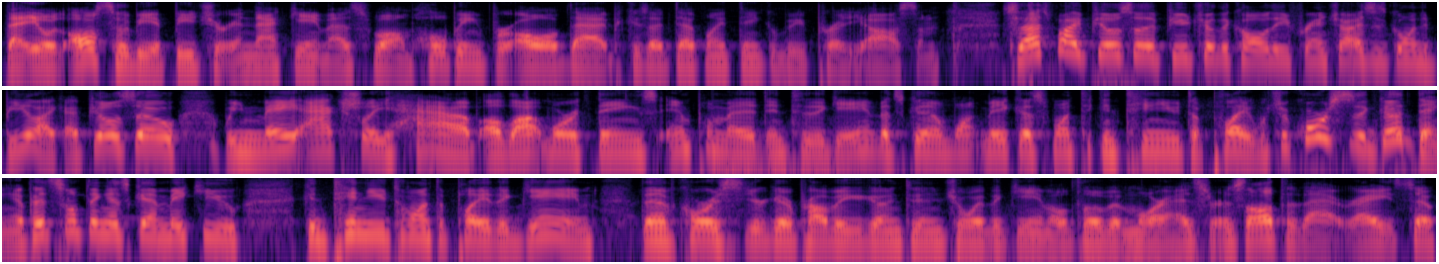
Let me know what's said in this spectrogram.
that it would also be a feature in that game as well. I'm hoping for all of that because I definitely think it would be pretty awesome. So that's why I feel so the future of the Call of Duty franchise is going to be like. I feel as though we may actually have a lot more things implemented into the game that's going to make us want to continue to play, which of course is a good thing. If it's something that's going to make you continue to want to play the game, then of course you're gonna, probably going to enjoy the game a little bit more as a result of that, right? So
